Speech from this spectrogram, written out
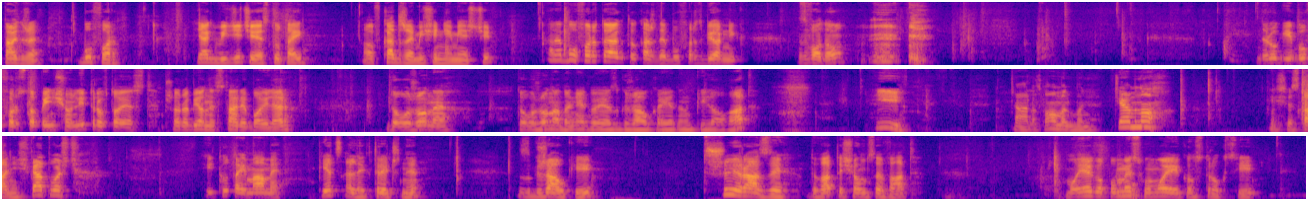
Także bufor, jak widzicie, jest tutaj. O, w kadrze mi się nie mieści. Ale bufor to jak to każdy bufor, zbiornik z wodą. Drugi bufor 150 litrów to jest przerobiony stary boiler. Dołożone, dołożona do niego jest grzałka 1 kW. I zaraz moment, bo ciemno. Niech się stanie światłość. I tutaj mamy piec elektryczny z grzałki 3 razy 2000 W mojego pomysłu, mojej konstrukcji.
